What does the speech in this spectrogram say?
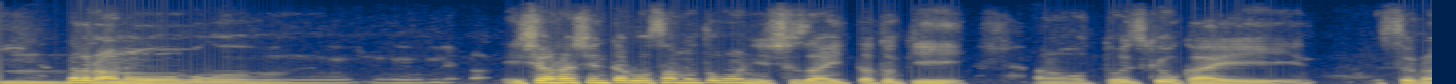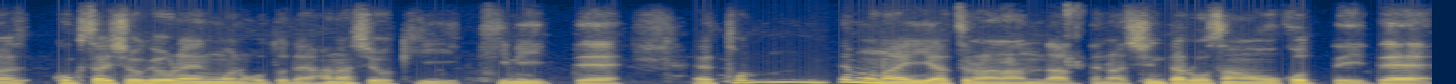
うんだからあの、僕、石原慎太郎さんのところに取材行ったとき、あの、統一教会、それは国際商業連合のことで話を聞きに行って、えとんでもない奴らなんだってのは慎太郎さんは怒っていて、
